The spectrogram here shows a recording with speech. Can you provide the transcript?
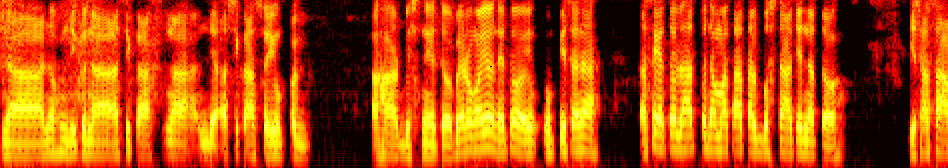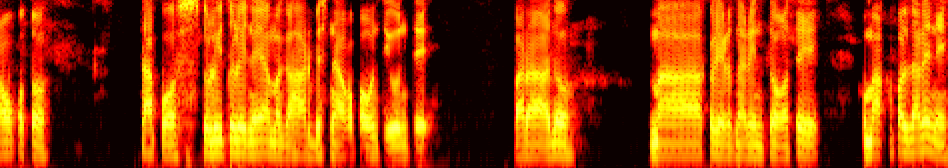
na ano hindi ko na asikaso na asikaso yung pag harvest nito. Pero ngayon ito umpisa na. Kasi ito lahat po na matatalbos natin na to. Isasako ko to. Tapos tuloy-tuloy na yan mag-harvest na ako paunti-unti. Para ano ma-clear na rin to kasi kumakapal na rin eh.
